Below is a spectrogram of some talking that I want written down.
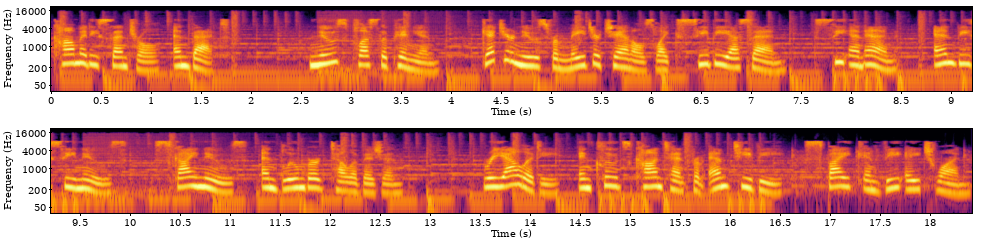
Comedy Central, and BET. News plus opinion. Get your news from major channels like CBSN, CNN, NBC News, Sky News, and Bloomberg Television. Reality includes content from MTV, Spike and VH1.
